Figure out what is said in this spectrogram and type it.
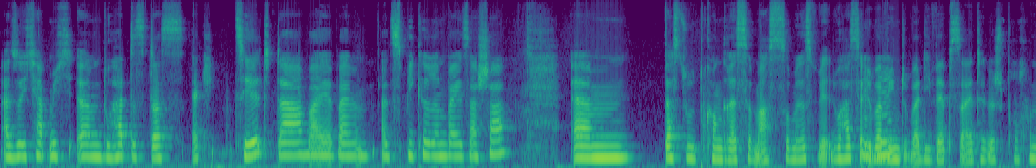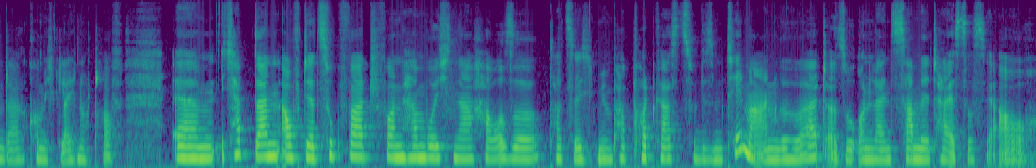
Also ich habe mich, ähm, du hattest das erzählt da bei, beim, als Speakerin bei Sascha, ähm, dass du Kongresse machst zumindest. Du hast ja überwiegend über die Webseite gesprochen, da komme ich gleich noch drauf. Ähm, ich habe dann auf der Zugfahrt von Hamburg nach Hause tatsächlich mir ein paar Podcasts zu diesem Thema angehört. Also Online Summit heißt das ja auch.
